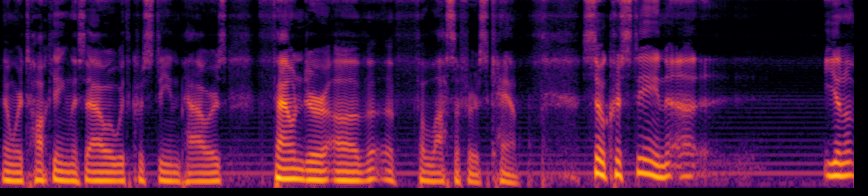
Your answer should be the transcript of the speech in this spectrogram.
And we're talking this hour with Christine Powers, founder of uh, Philosophers Camp. So, Christine, uh, you know,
